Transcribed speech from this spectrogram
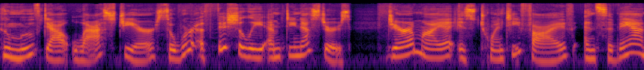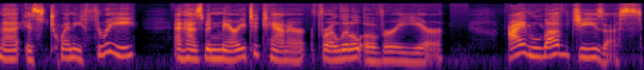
who moved out last year, so we're officially empty nesters. Jeremiah is 25 and Savannah is 23 and has been married to Tanner for a little over a year. I love Jesus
